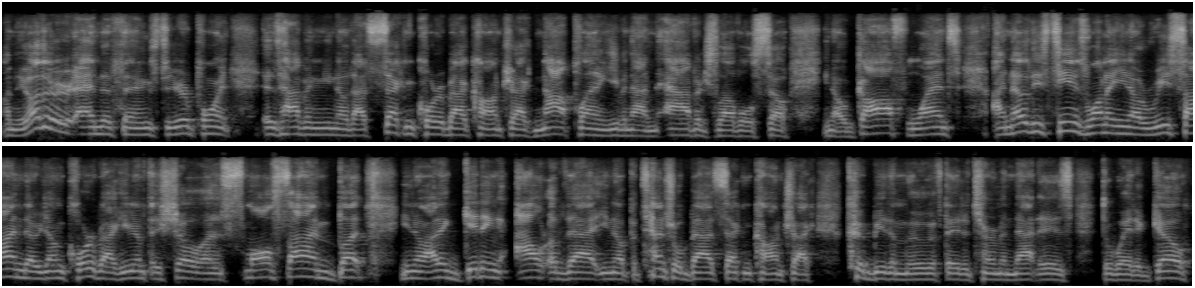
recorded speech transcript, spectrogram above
on the other end of things, to your point, is having, you know, that second quarterback contract not playing even at an average level. So, you know, Goff, Wentz, I know these teams want to, you know, re-sign their young quarterback, even if they show a small sign. But, you know, I think getting out of that, you know, potential bad second contract could be the move if they determine that is the way to go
